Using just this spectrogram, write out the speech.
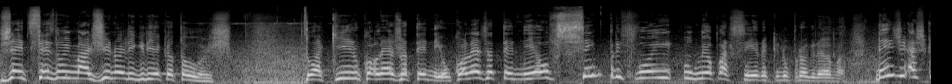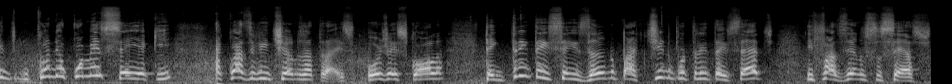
Gente, vocês não imaginam a alegria que eu estou hoje. Estou aqui no Colégio Ateneu. O Colégio Ateneu sempre foi o meu parceiro aqui no programa. Desde, acho que quando eu comecei aqui, há quase 20 anos atrás. Hoje a escola tem 36 anos, partindo por 37 e fazendo sucesso.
